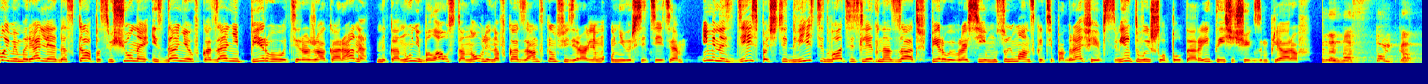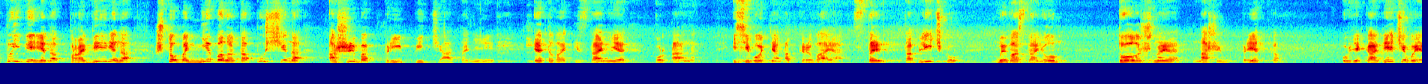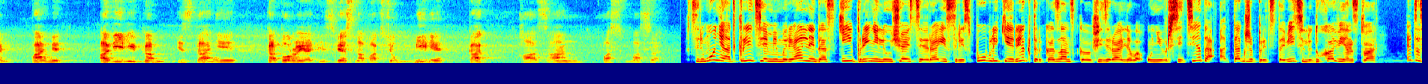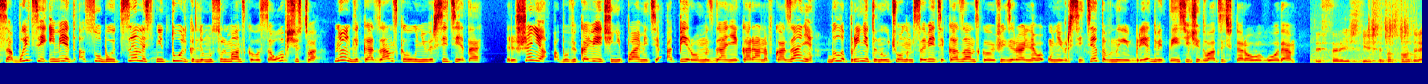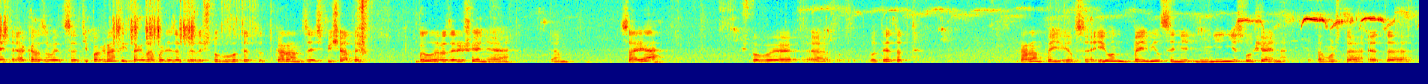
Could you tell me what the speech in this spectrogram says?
Новая мемориальная доска, посвященная изданию в Казани первого тиража Корана, накануне была установлена в Казанском федеральном университете. Именно здесь почти 220 лет назад в первой в России мусульманской типографии в свет вышло полторы тысячи экземпляров. Настолько выверено, проверено, чтобы не было допущено ошибок при печатании этого издания Корана. И сегодня, открывая стенд-табличку, мы воздаем должное нашим предкам, увековечиваем память о великом издании, которое известно во всем мире как «Казан Басмаса». В церемонии открытия мемориальной доски приняли участие Раис Республики, ректор Казанского федерального университета, а также представители духовенства – это событие имеет особую ценность не только для мусульманского сообщества, но и для Казанского университета. Решение об увековечении памяти о первом издании Корана в Казани было принято на ученом совете Казанского федерального университета в ноябре 2022 года. Исторически, если посмотреть, оказывается, типографии тогда были запреты. Чтобы вот этот Коран здесь печатать, было разрешение там, царя чтобы э, вот этот Коран появился. И он появился не, не, не случайно, потому что это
